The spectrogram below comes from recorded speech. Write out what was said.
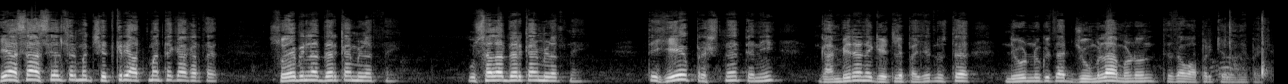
हे असं असेल तर मग शेतकरी आत्महत्या का करतायत? सोयाबीनला दर काय मिळत नाही? उसाला दर काय मिळत नाही? तर हे प्रश्न त्यांनी गांभीर्याने घेतले पाहिजे नुसतं निवडणुकीचा जुमला म्हणून त्याचा वापर केला नाही पाहिजे.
